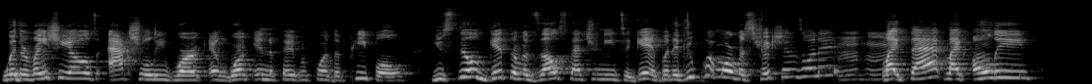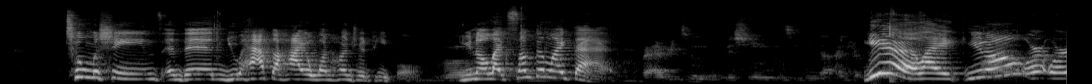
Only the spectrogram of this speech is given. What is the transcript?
where the ratios actually work and work in the favor for the people. You still get the results that you need to get. But if you put more restrictions on it, mm-hmm. like that, like only two machines, and then you have to hire 100 people. You know, like something like that. For every two machines, you need a hundred. Yeah, like, you know? Or or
